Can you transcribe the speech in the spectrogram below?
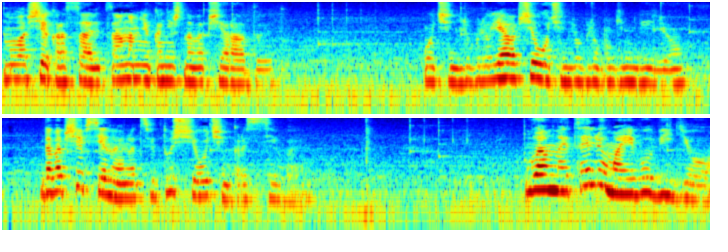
Ну, вообще красавица. Она мне, конечно, вообще радует. Очень люблю. Я вообще очень люблю бугенвилию. Да вообще все, наверное, цветущие очень красивые. Главной целью моего видео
